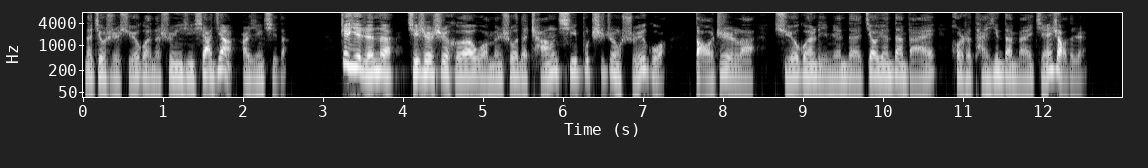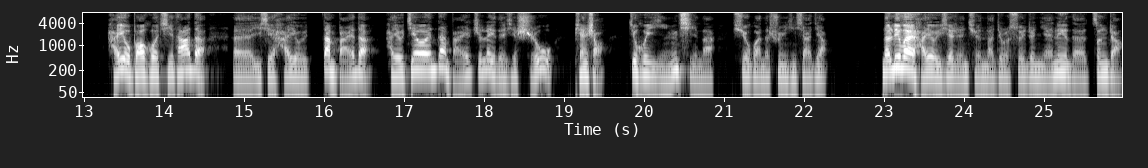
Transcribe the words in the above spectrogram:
那就是血管的顺应性下降而引起的。这些人呢，其实是和我们说的长期不吃这种水果，导致了血管里面的胶原蛋白或者说弹性蛋白减少的人，还有包括其他的呃一些还有蛋白的，还有胶原蛋白之类的一些食物偏少，就会引起呢血管的顺应性下降。那另外还有一些人群呢，就是随着年龄的增长，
